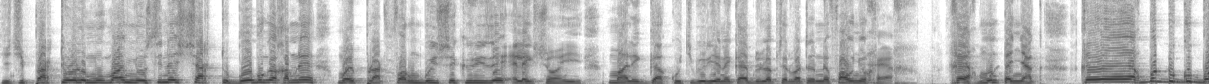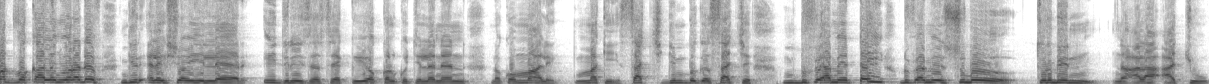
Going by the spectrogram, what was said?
yi ci parti wala mouvement ñoo signé charte boobu nga xam ne plateforme buy sécuriser élection yi. Malick Gakou ci biir yéen kaay bi l'observateur ne faaw ñu xeex munta ñàkk. Xeex ba dugg boîte lañ def ngir élection yi leer. Idrissa Seck yokkal ko ci leneen na ko sàcc gi mu bëgg sàcc. Du fi amee tey du fi amee suba. Turbine na ala accu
